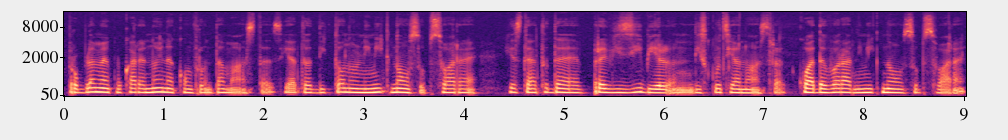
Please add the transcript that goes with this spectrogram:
probleme cu care noi ne confruntăm astăzi. Iată, dictonul nimic nou sub soare este atât de previzibil în discuția noastră, cu adevărat nimic nou sub soare.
